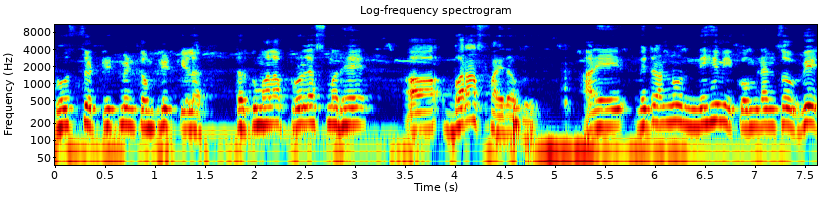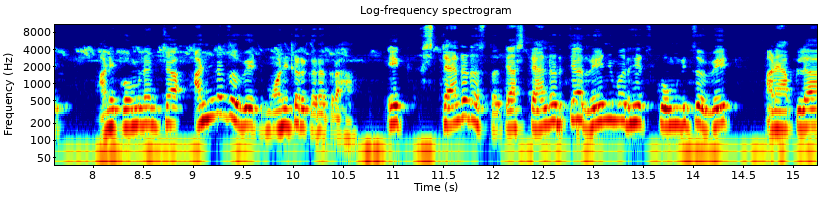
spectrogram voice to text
डोसचं ट्रीटमेंट कंप्लीट केलं तर तुम्हाला प्रोलॅप्समध्ये बराच फायदा होईल. आणि मित्रांनो नेहमी कोंबड्यांचं वेट आणि कोंबड्यांच्या अंड्याचं वेट मॉनिटर करत राहा. एक स्टँडर्ड असतं. त्या स्टँडर्डच्या रेंजमध्येच कोंबडीचं वेट आणि आपल्या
